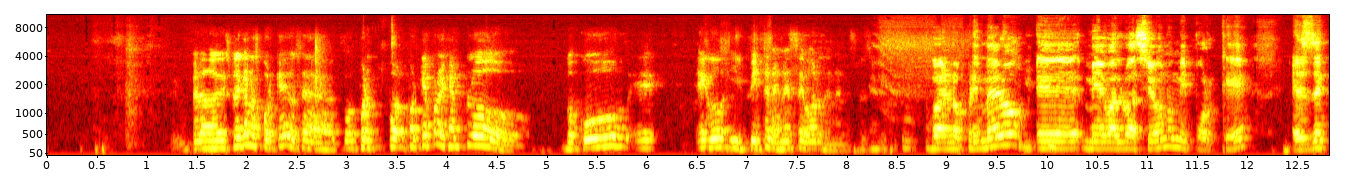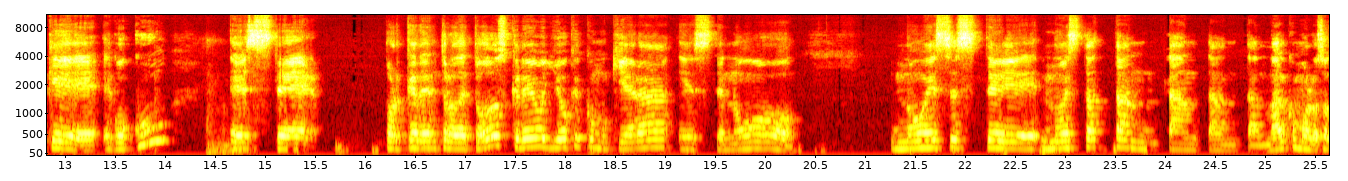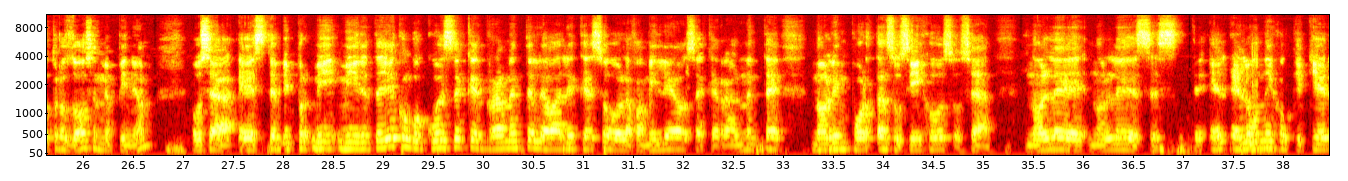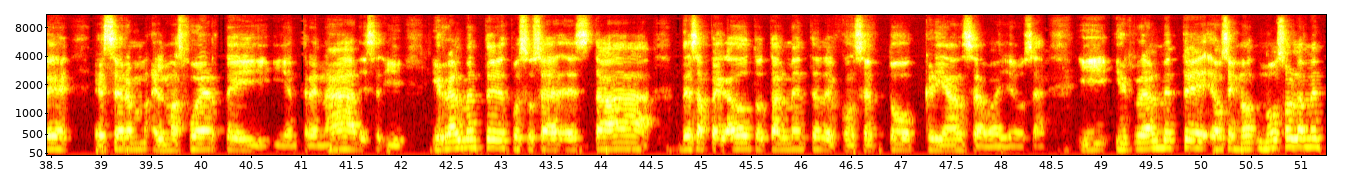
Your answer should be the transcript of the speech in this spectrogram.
Pero explícanos por qué, o sea, por, qué, por ejemplo, Goku, eh, Ego y Peter en ese orden en específico. Bueno, primero, eh, mi evaluación o mi por qué es de que Goku, este, porque dentro de todos creo yo que como quiera, este, no, no es este, no está tan, tan, tan, tan mal como los otros dos, en mi opinión. O sea, este, mi, mi, detalle con Goku es de que realmente le vale que eso la familia, o sea, que realmente no le importan sus hijos, o sea, no le, no les, este, él, único que quiere es ser el más fuerte y, entrenar y, y, realmente, pues, o sea, está desapegado totalmente del concepto crianza, vaya, o sea, y, y realmente, o sea, no, no solamente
